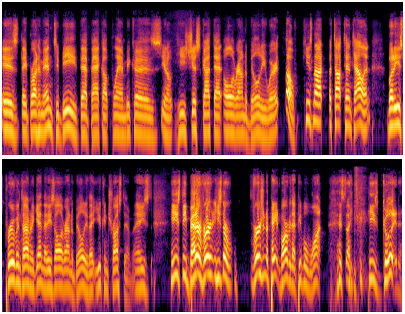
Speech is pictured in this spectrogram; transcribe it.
is they brought him in to be that backup plan because, you know, he's just got that all around ability where oh, he's not a top 10 talent, but he's proven time and again that he's all around ability that you can trust him. And he's he's the better ver- he's the version of Peyton Barber that people want. It's like he's good.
